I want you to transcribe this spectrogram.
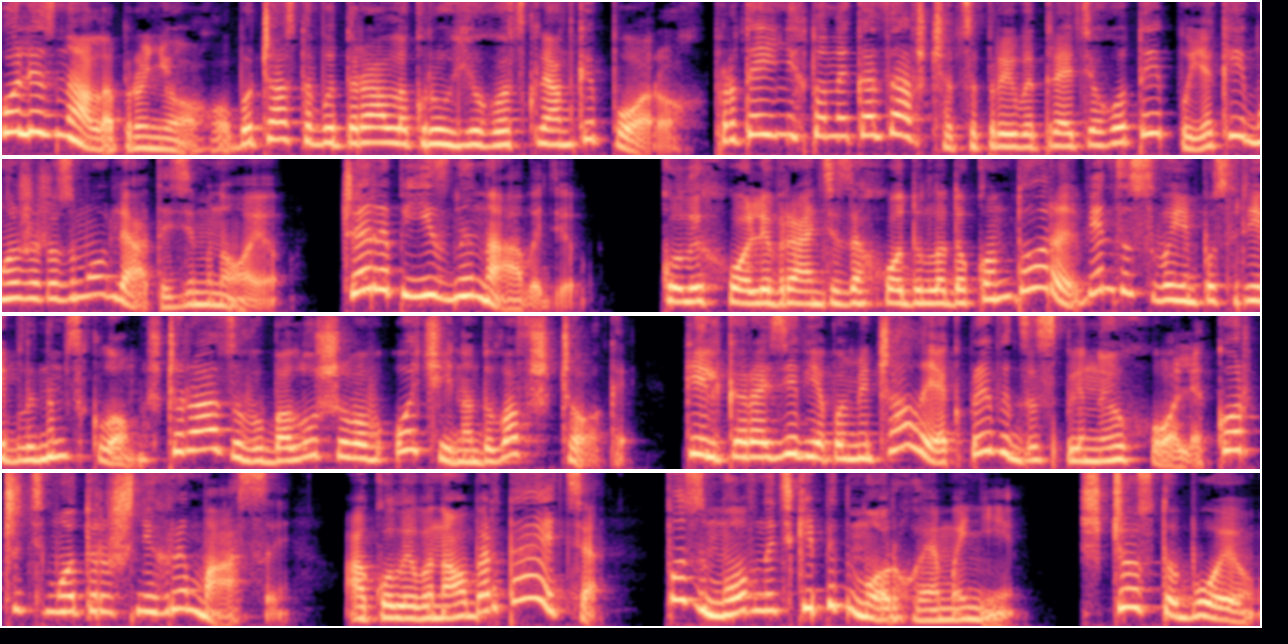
Колі знала про нього, бо часто витирала круг його склянки порох, проте й ніхто не казав, що це привид третього типу, який може розмовляти зі мною. Череп її зненавидів. Коли Холі вранці заходила до контори, він за своїм посрібленим склом щоразу вибалушував очі й надував щоки. Кілька разів я помічала, як привид за спиною Холі корчить моторошні гримаси, а коли вона обертається, позмовницьки підморгує мені. Що з тобою?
